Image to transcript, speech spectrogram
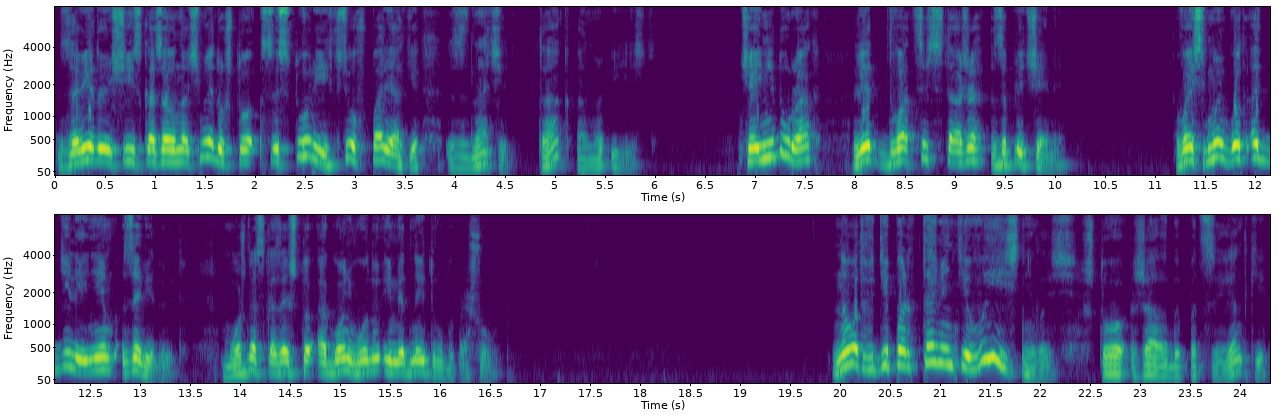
Заведующий сказал Ночмеду, что с историей все в порядке. Значит, так оно и есть. Чай не дурак, лет двадцать стажа за плечами. Восьмой год отделением заведует. Можно сказать, что огонь, воду и медные трубы прошел. Но вот в департаменте выяснилось, что жалобы пациентки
